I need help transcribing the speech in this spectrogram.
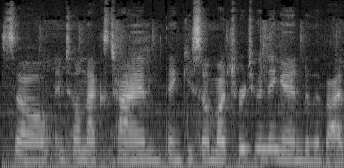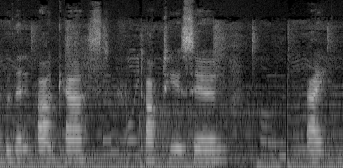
So until next time, thank you so much for tuning in to the Vibe Within podcast. Talk to you soon. Bye.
